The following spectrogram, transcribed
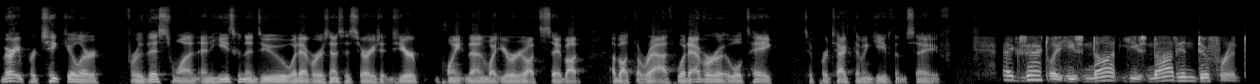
very particular for this one, and he's going to do whatever is necessary. To, to your point, then what you were about to say about about the wrath, whatever it will take to protect them and keep them safe. Exactly. He's not he's not indifferent.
